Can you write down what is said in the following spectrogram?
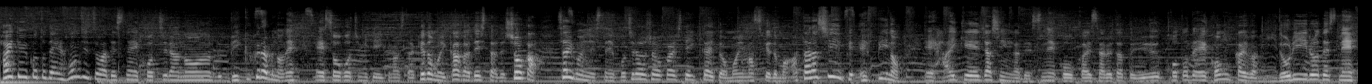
はい、ということで本日はですね、こちらのビッグクラブのね、え総合値見ていきましたけどもいかがでしたでしょうか？最後にですね、こちらを紹介していきたいと思いますけども、新しい FP の、え背景写真がですね、公開されたということで、今回は緑色ですね。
